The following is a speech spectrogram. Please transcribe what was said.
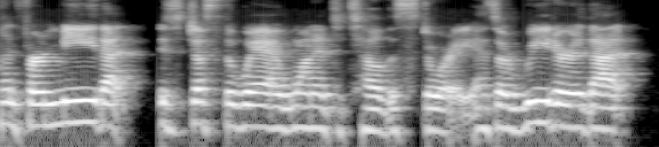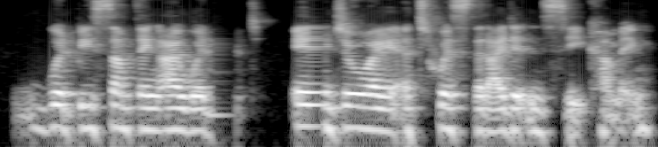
and for me, that is just the way I wanted to tell the story. As a reader, that would be something I would enjoy a twist that I didn't see coming.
